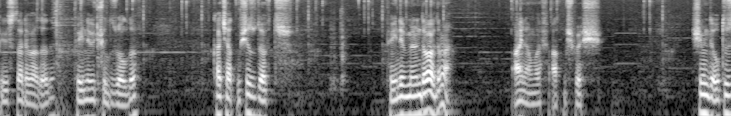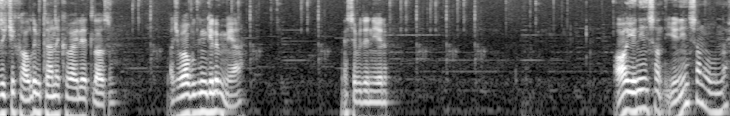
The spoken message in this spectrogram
Birisi daha vardı adı. Peynir 3 yıldız oldu. Kaç atmışız? 4. Peynir menüde var değil mi? Aynen var. 65. Şimdi 32 kaldı. Bir tane kraliyet lazım. Acaba bugün gelir mi ya? Neyse bir deneyelim. Aa yeni insan. Yeni insan mı bunlar?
